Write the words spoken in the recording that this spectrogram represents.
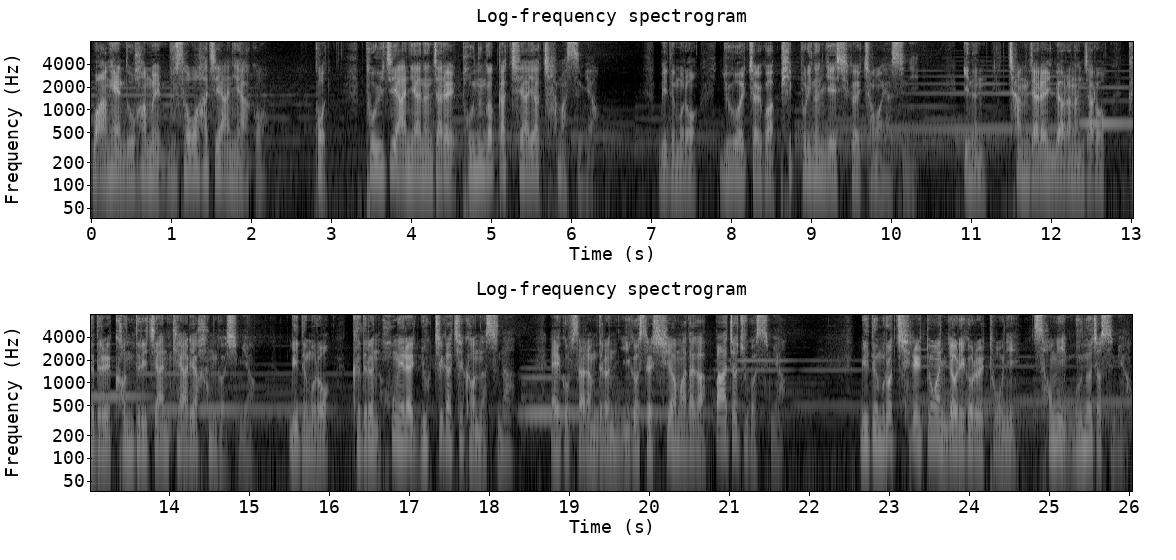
왕의 노함을 무서워하지 아니하고 곧 보이지 아니하는 자를 보는 것 같이 하여 참았으며 믿음으로 유월절과 피 뿌리는 예식을 정하였으니 이는 장자를 멸하는 자로 그들을 건드리지 않게 하려 한 것이며 믿음으로 그들은 홍해를 육지같이 건넜으나 애굽 사람들은 이것을 시험하다가 빠져 죽었으며 믿음으로 7일 동안 여리고를 도우니 성이 무너졌으며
